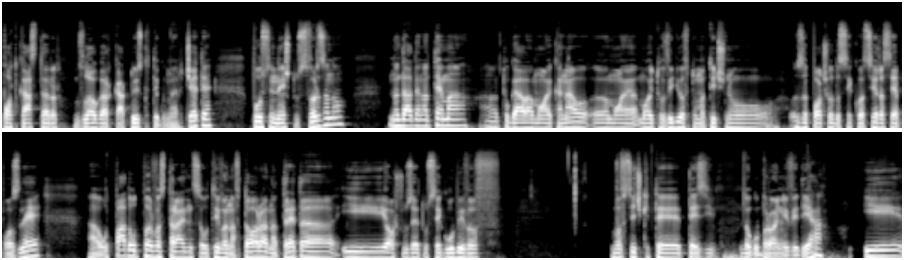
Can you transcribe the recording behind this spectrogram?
подкастър, влогър, както искате го наречете, пусне нещо свързано на дадена тема, тогава моят канал, а, моя, моето видео автоматично започва да се класира все по-зле, отпада от първа страница, отива на втора, на трета и общо взето се губи в във всичките тези многобройни видеа и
